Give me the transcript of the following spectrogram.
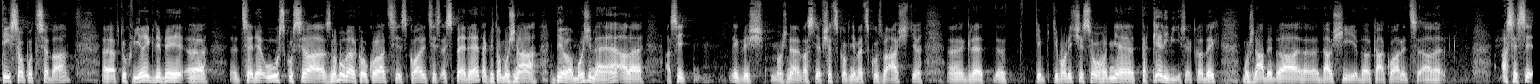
ty jsou potřeba. Eh, v tu chvíli, kdyby eh, CDU zkusila znovu velkou koalici koalici s SPD, tak by to možná bylo možné, ale asi i když možné vlastně všecko v Německu zvlášť, eh, kde eh, ti, ti voliči jsou hodně trpěliví, řekl bych. Možná by byla eh, další velká koalice, ale asi si,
